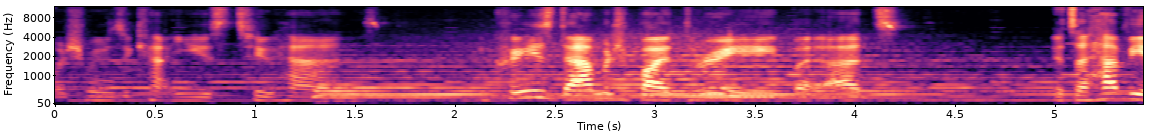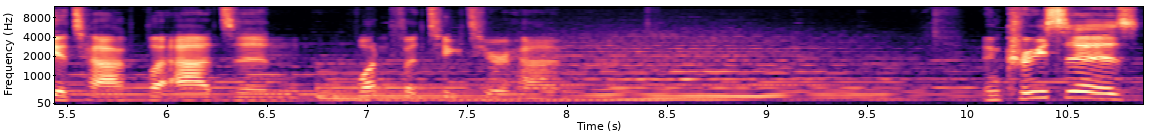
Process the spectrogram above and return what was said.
which means you can't use two hands. Increase damage by 3, but adds... It's a heavy attack, but adds in 1 fatigue to your hand. Increases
